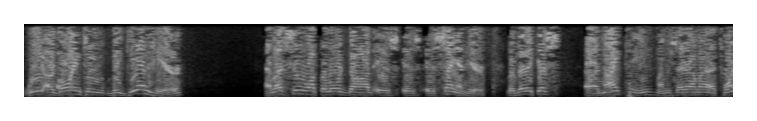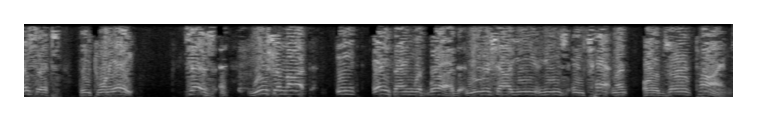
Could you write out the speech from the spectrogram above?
we are going to begin here and let's see what the Lord God is, is, is saying here. Leviticus uh, 19, let me say I'm at 26 through 28. says, You shall not eat anything with blood, neither shall ye use enchantment or observe times.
